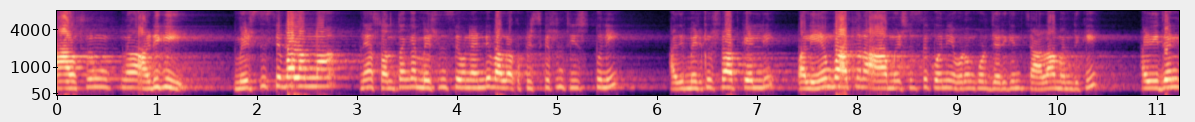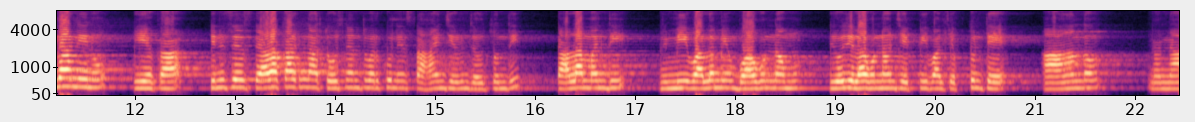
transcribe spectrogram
ఆ అవసరం అడిగి మెడిసిన్స్ ఇవ్వాలన్నా నేను సొంతంగా మెడిసిన్స్ ఇవ్వనండి. వాళ్ళ ఒక ప్రిస్క్రిప్షన్ తీసుకుని అది మెడికల్ షాప్కి వెళ్ళి వాళ్ళు ఏం వాడుతున్నారో ఆ మెడిసిన్స్ కొని ఇవ్వడం కూడా జరిగింది చాలామందికి. ఆ విధంగా నేను ఈ యొక్క చిన్న చిన్న సేవా కార్యక్రమం నాకు తోచినంత వరకు నేను సహాయం చేయడం జరుగుతుంది. చాలామంది మీ వల్ల మేము బాగున్నాము ఈరోజు ఇలా ఉన్నామని చెప్పి వాళ్ళు చెప్తుంటే ఆ ఆనందం నా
